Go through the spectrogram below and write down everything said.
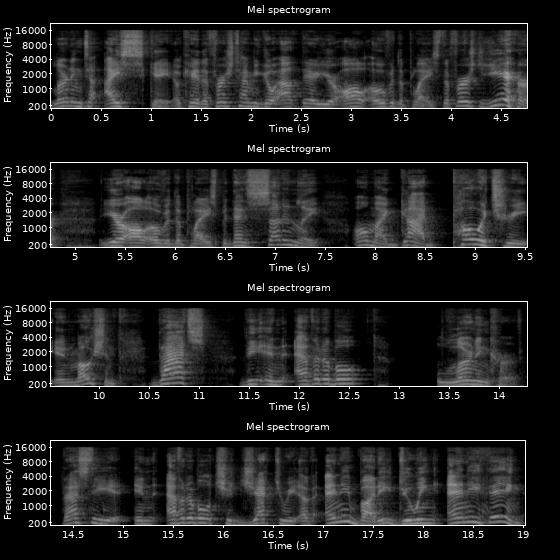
learning to ice skate. Okay, the first time you go out there, you're all over the place. The first year, you're all over the place. But then suddenly, oh my God, poetry in motion. That's the inevitable learning curve. That's the inevitable trajectory of anybody doing anything.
